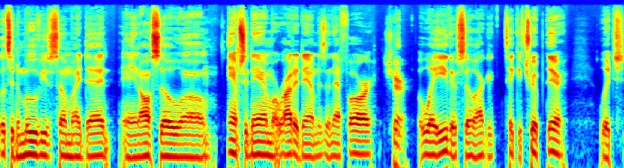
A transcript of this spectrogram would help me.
go to the movies or something like that. And also um, Amsterdam or Rotterdam isn't that far Sure. away either, so I could take a trip there, which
